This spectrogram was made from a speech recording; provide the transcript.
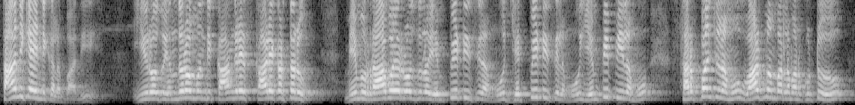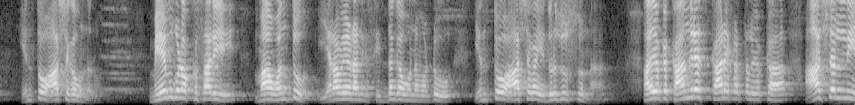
స్థానిక ఎన్నికల బాది. ఈరోజు ఎందరో మంది కాంగ్రెస్ కార్యకర్తలు మేము రాబోయే రోజుల్లో ఎంపీటీసీలము జెడ్పీటీసీలము ఎంపీపీలము సర్పంచులము వార్డ్ మెంబర్లం అనుకుంటూ ఎంతో ఆశగా ఉన్నారు. మేము కూడా ఒక్కసారి మా వంతు ఎరవేయడానికి సిద్ధంగా ఉన్నామంటూ ఎంతో ఆశగా ఎదురు చూస్తున్న. ఆ యొక్క కాంగ్రెస్ కార్యకర్తల యొక్క ఆశల్ని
